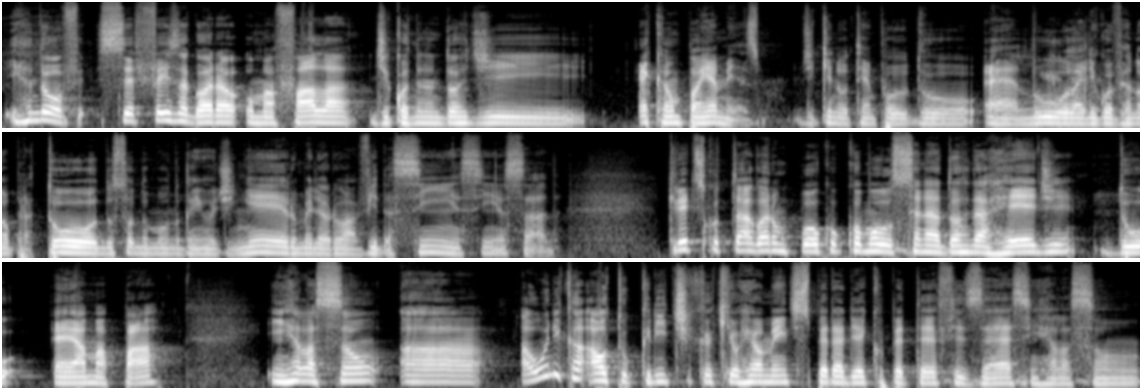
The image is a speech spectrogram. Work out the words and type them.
E Randolph, você fez agora uma fala de coordenador de é campanha mesmo, de que no tempo do é, Lula ele governou para todos, todo mundo ganhou dinheiro, melhorou a vida assim, assim, assado. Queria discutir agora um pouco como senador da rede do é, Amapá em relação a a única autocrítica que eu realmente esperaria que o PT fizesse em relação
